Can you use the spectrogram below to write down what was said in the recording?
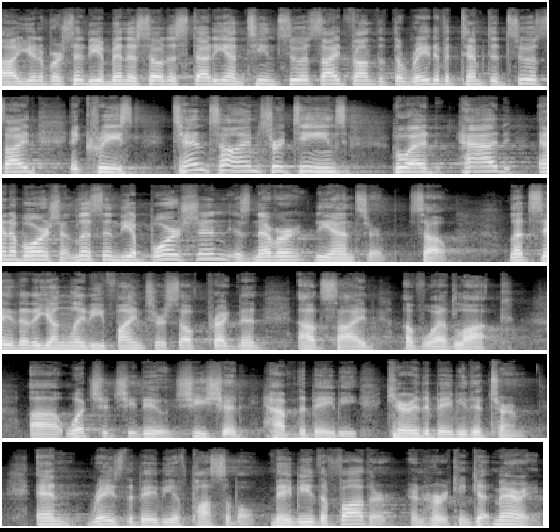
A University of Minnesota study on teen suicide found that the rate of attempted suicide increased 10 times for teens who had had an abortion. Listen, the abortion is never the answer. So let's say that a young lady finds herself pregnant outside of wedlock. Uh, what should she do? She should have the baby, carry the baby to term, and raise the baby if possible. Maybe the father and her can get married.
